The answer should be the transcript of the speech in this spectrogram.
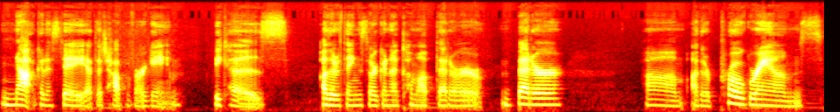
not going to stay at the top of our game because other things are going to come up that are better, um, other programs,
